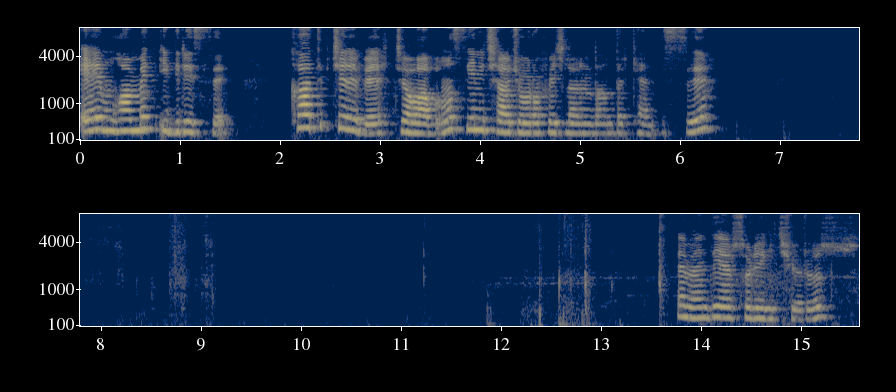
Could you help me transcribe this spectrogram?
E. Muhammed İdrisi Katip Çelebi cevabımız Yeni Çağ coğrafyacılarındandır kendisi. Hemen diğer soruya geçiyoruz.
